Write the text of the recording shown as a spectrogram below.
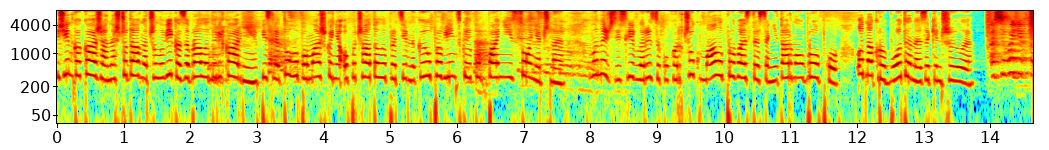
Жінка каже, нещодавно чоловіка забрали до лікарні. Після того помешкання опечатали працівники управлінської компанії Сонячне. Вони ж зі слів Лариси Кухарчук мали провести санітарну обробку, однак роботи не закінчили. А сьогодні хто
